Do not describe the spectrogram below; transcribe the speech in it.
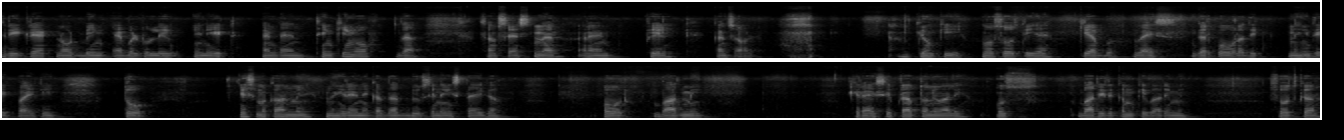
regret not being able to live in it, and then thinking of the sensational rent feel consoled क्योंकि वो सोचती है कि अब वह इस घर को और अधिक नहीं देख पाएगी तो इस मकान में नहीं रहने का दर्द भी उसे नहीं सताएगा। और बाद में किराए से प्राप्त होने वाली उस भारी रकम के बारे में सोचकर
